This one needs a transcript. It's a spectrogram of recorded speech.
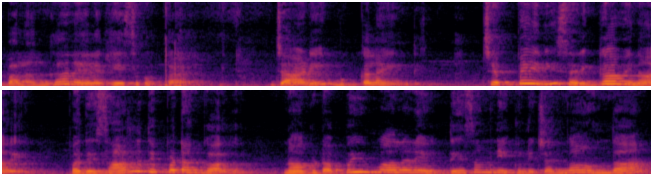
బలంగా నేలకేసి కొట్టాడు. జాడీ ముక్కలైంది. చెప్పేది సరిగ్గా వినాలి. పదిసార్లు తిప్పటం కాదు. నాకు డబ్బు ఇవ్వాలనే ఉద్దేశం నీకు నిజంగా ఉందా?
